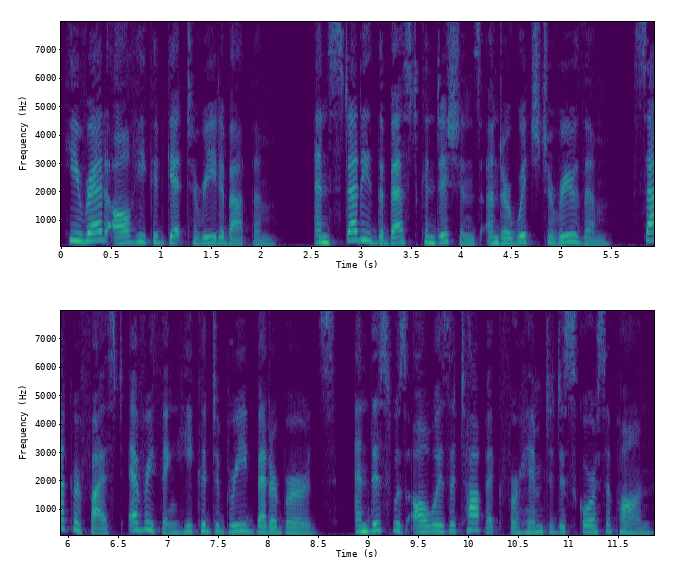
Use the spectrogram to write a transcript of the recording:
He read all he could get to read about them, and studied the best conditions under which to rear them, sacrificed everything he could to breed better birds, and this was always a topic for him to discourse upon.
